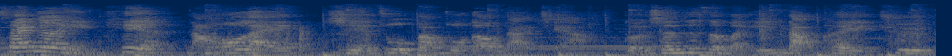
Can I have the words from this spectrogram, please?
三个影片，然后来协助帮助到大家，对，甚至怎么引导可以去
